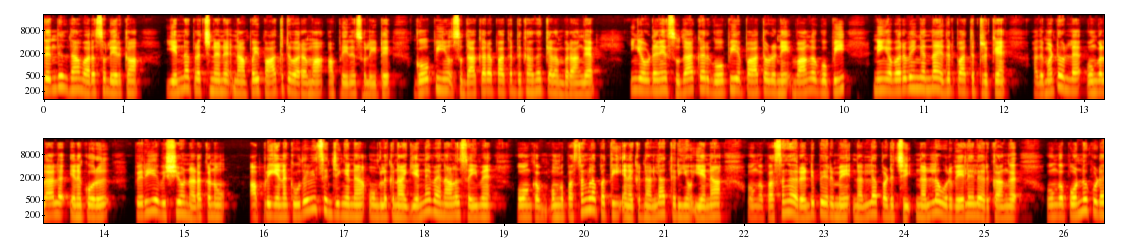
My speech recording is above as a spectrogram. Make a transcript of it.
செந்தில் தான் வர சொல்லியிருக்கான். என்ன பிரச்சனைன்னு நான் போய் பார்த்துட்டு வரேம்மா அப்படின்னு சொல்லிட்டு கோபியும் சுதாகரை பார்க்கறதுக்காக கிளம்புறாங்க. இங்கே உடனே சுதாகர் கோபியை பார்த்த உடனே வாங்க கோபி நீங்கள் வருவீங்கன்னு தான் எதிர்பார்த்துட்ருக்கேன் அது மட்டும் இல்லை உங்களால் எனக்கு ஒரு பெரிய விஷயம் நடக்கணும். அப்படி எனக்கு உதவி செஞ்சீங்கன்னா உங்களுக்கு நான் என்ன வேணாலும் செய்வேன். உங்கள் உங்கள் பசங்களை பற்றி எனக்கு நல்லா தெரியும். ஏன்னா உங்கள் பசங்க ரெண்டு பேருமே நல்லா படித்து நல்ல ஒரு வேலையில் இருக்காங்க. உங்கள் பொண்ணு கூட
